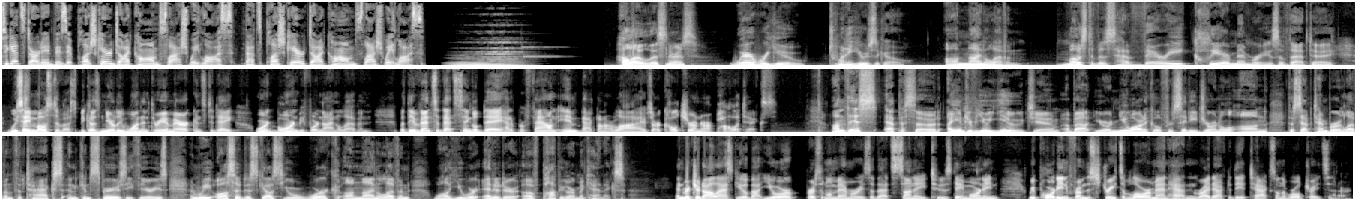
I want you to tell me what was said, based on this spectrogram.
To get started, visit plushcare.com slash weight loss. That's plushcare.com slash weight loss. Hello, listeners. Where were you 20 years ago on 9 11? Most of us have very clear memories of that day. We say most of us because nearly one in three Americans today weren't born before 9 11. But the events of that single day had a profound impact on our lives, our culture, and our politics. On this episode, I interview you, Jim, about your new article for City Journal on the September 11th attacks and conspiracy theories. And we also discuss your work on 9 11 while you were editor of Popular Mechanics. And Richard, I'll ask you about your personal memories of that sunny Tuesday morning, reporting from the streets of lower Manhattan right after the attacks on the World Trade Center.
